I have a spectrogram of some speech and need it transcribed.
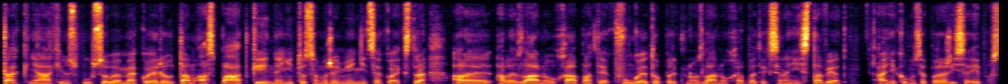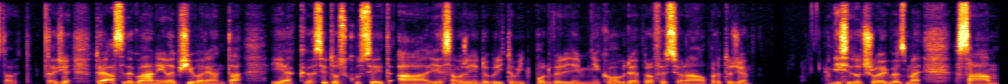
tak nějakým způsobem jako jedou tam a zpátky. Není to samozřejmě nic jako extra, ale, ale zvládnou chápat, jak funguje to prkno, zvládnou chápat, jak se na něj stavět a někomu se podaří se i postavit. Takže to je asi taková nejlepší varianta, jak si to zkusit a je samozřejmě dobrý to mít pod vedením někoho, kdo je profesionál, protože když si to člověk vezme sám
